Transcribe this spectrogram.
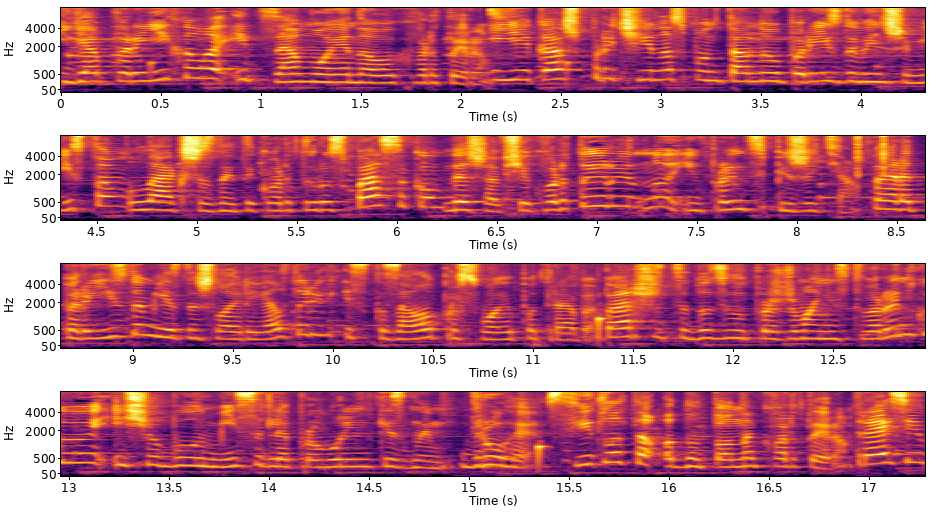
Я переїхала, і це моя нова квартира. І яка ж причина спонтанного переїзду в інше місто? Легше знайти квартиру з песиком, дешевші квартири, ну і в принципі життя. Перед переїздом я знайшла ріелторів і сказала про свої потреби. Перше це дозвіл проживання з тваринкою і щоб було місце для прогулянки з ним. Друге світла та однотонна квартира. Третє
